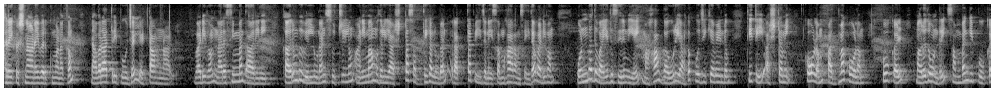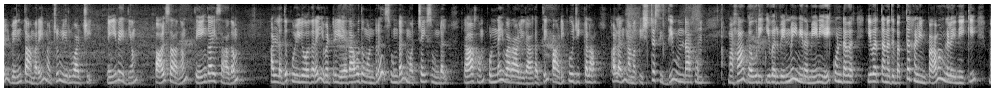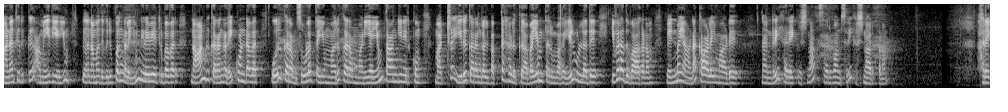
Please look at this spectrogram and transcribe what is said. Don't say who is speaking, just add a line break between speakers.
ஹரே கிருஷ்ணா அனைவருக்கும் வணக்கம். நவராத்திரி பூஜை எட்டாம் நாள். வடிவம் நரசிம்ம தாரிணி. கரும்பு வில்லுடன் சுற்றிலும் அனிமா முதலிய அஷ்ட சக்திகளுடன் இரத்த பீஜனை சம்ஹாரம் செய்த வடிவம். ஒன்பது வயது சிறுமியை மகா கௌரியாக பூஜிக்க வேண்டும். திதி அஷ்டமி. கோலம் பத்ம கோலம் பூக்கள் மருதோன்றி சம்பங்கி பூக்கள் வெண்தாமரை மற்றும் இருவாட்சி. நெய்வேத்தியம் பால் சாதம் தேங்காய் சாதம் அல்லது புளியோதரை இவற்றில் ஏதாவது ஒன்று சுண்டல் மொச்சை சுண்டல். ராகம் புன்னை வராளி ராகத்தில் பாடி பூஜிக்கலாம். பலன் நமக்கு இஷ்ட சித்தி உண்டாகும். மகா கௌரி இவர் வெண்மை நிற மேனியை கொண்டவர். இவர் தனது பக்தர்களின் பாவங்களை நீக்கி மனதிற்கு அமைதியையும் நமது விருப்பங்களையும் நிறைவேற்றுபவர். நான்கு கரங்களை கொண்டவர். ஒரு கரம் சூலத்தையும் மறுகரம் மணியையும் தாங்கி நிற்கும். மற்ற இரு கரங்கள் பக்தர்களுக்கு அபயம் தரும் வகையில் உள்ளது. இவரது வாகனம் வெண்மையான காளை மாடு. நன்றி. ஹரே கிருஷ்ணா. சர்வம் ஸ்ரீ கிருஷ்ணார்ப்பணம்.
